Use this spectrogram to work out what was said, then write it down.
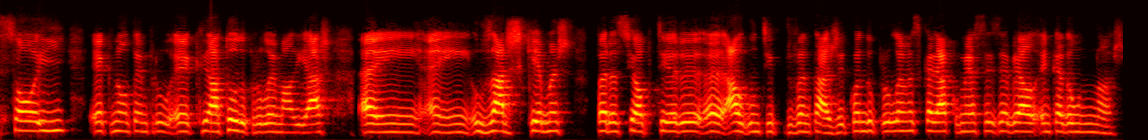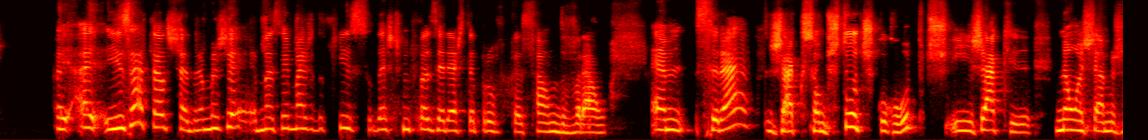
só aí é que não tem é que há todo o problema, aliás, em, em usar esquemas para se obter uh, algum tipo de vantagem. Quando o problema, se calhar, começa, Isabel, em cada um de nós. Exato, Alexandra, mas é, mas é mais do que isso. Deixe-me fazer esta provocação de verão. Um, será, já que somos todos corruptos e já que não achamos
